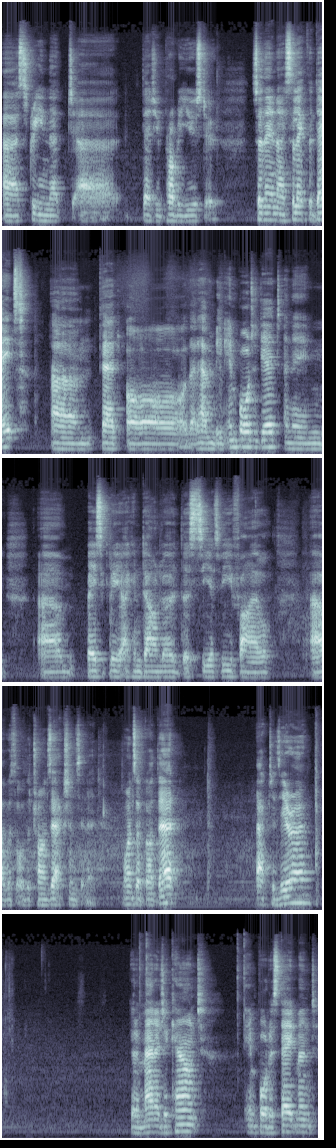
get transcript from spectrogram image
uh, screen that, uh, that you're probably used to. So then I select the dates um, that are that haven't been imported yet and then um, basically I can download the CSV file uh, with all the transactions in it. Once I've got that, back to Xero. go to manage account, import a statement.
